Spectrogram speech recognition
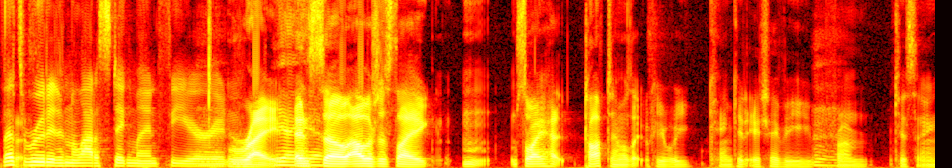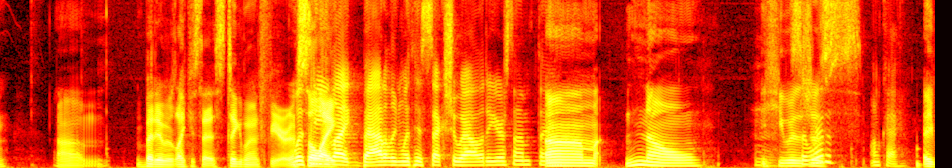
That's rooted in a lot of stigma and fear and Right. Yeah, and yeah, yeah. so I was just like, mm. so I had talked to him. I was like, okay, well, you can't get HIV Mm-hmm. from kissing. Um, but it was like you said, stigma and fear. And was so he like, like, battling with his sexuality or something? um, no, he was So where just okay, e-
